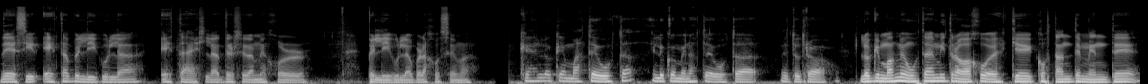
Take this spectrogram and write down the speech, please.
de decir esta película, esta es la tercera mejor película para Josema. ¿Qué es lo que más te gusta y lo que menos te gusta de tu trabajo? Lo que más me gusta de mi trabajo es que constantemente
